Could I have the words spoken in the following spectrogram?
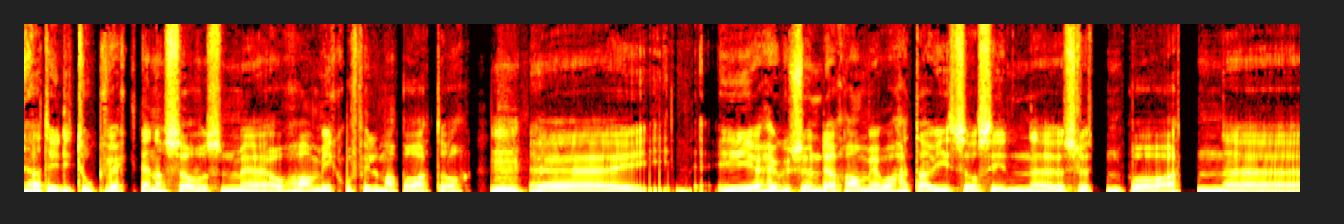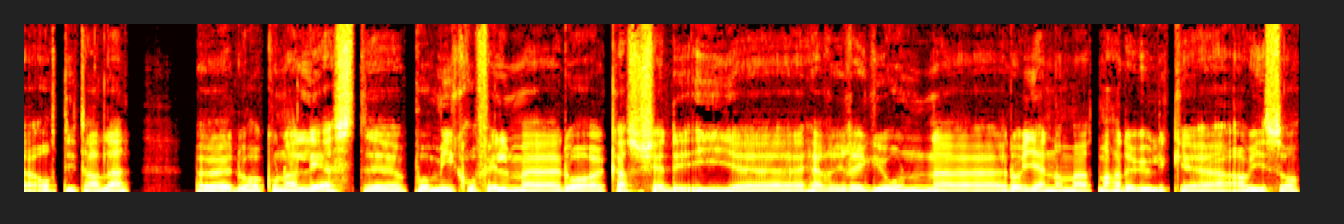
det at de tok vekk denne servicen med å ha mikrofilmapparater. Mm. Eh, I Haugesund der har vi jo hatt aviser siden slutten på 1880-tallet. Du har kunnet lest på mikrofilm da, hva som skjedde i, her i regionen da, gjennom at vi hadde ulike aviser.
